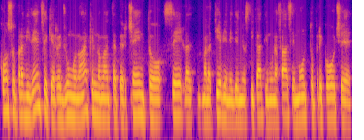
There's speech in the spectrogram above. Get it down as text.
con sopravvivenze che raggiungono anche il 90% se la malattia viene diagnosticata in una fase molto precoce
